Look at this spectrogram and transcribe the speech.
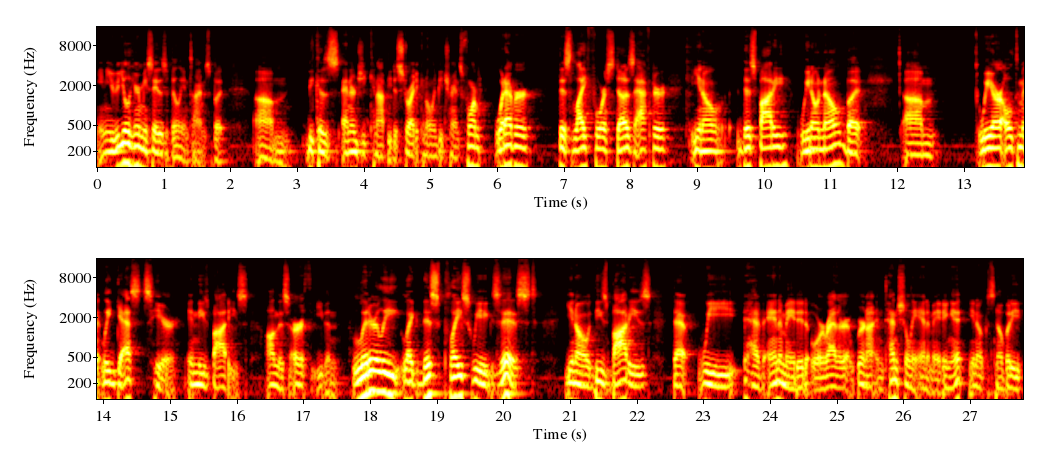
and you, you'll hear me say this a billion times, but um, because energy cannot be destroyed, it can only be transformed. Whatever this life force does after you know this body, we don't know, but um, we are ultimately guests here in these bodies on this earth, even. Literally, like this place we exist, you know, these bodies that we have animated, or rather, we're not intentionally animating it, you know, because nobody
